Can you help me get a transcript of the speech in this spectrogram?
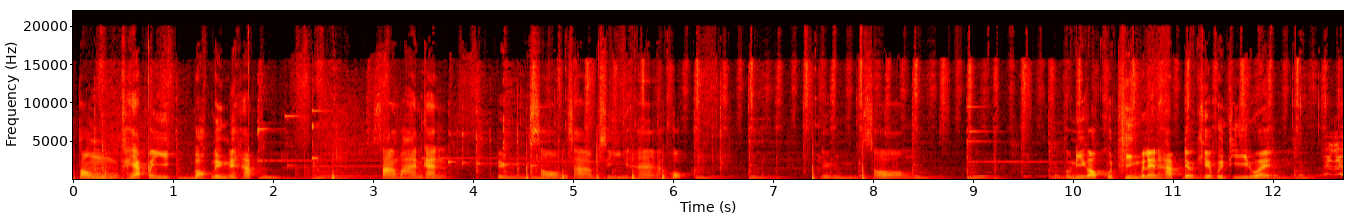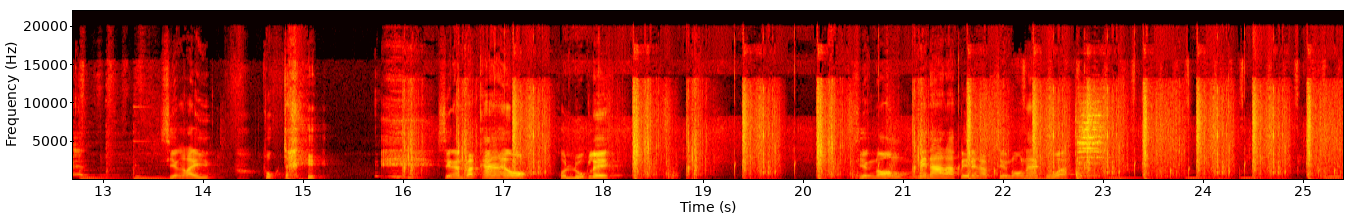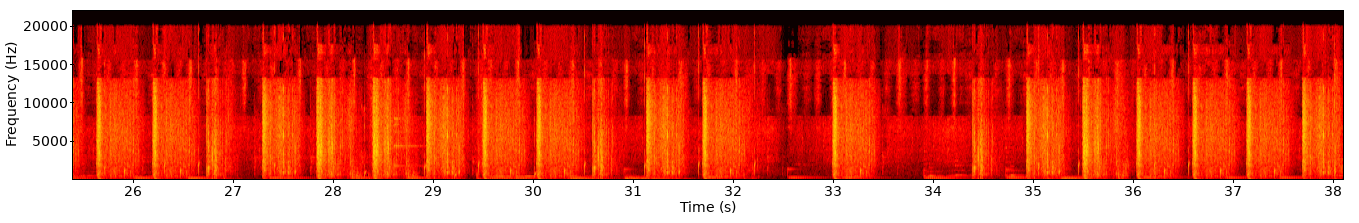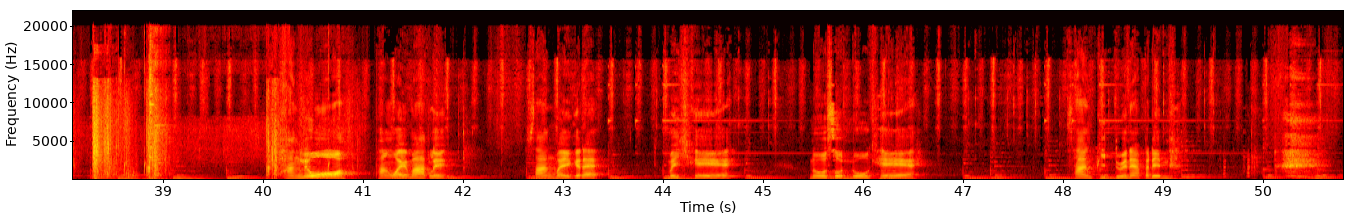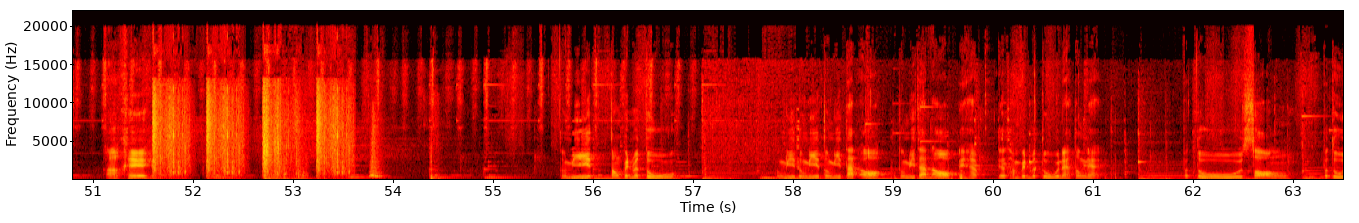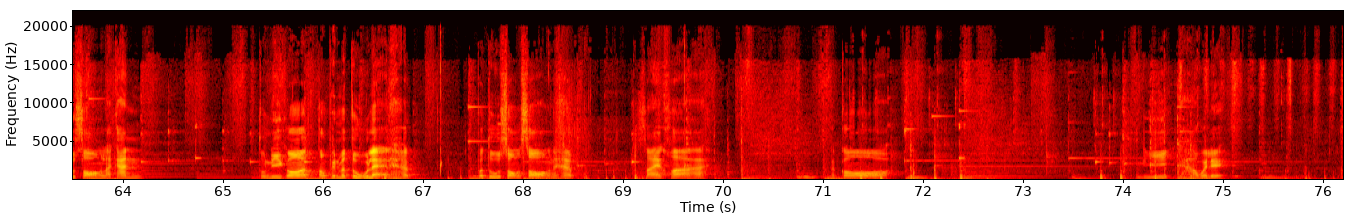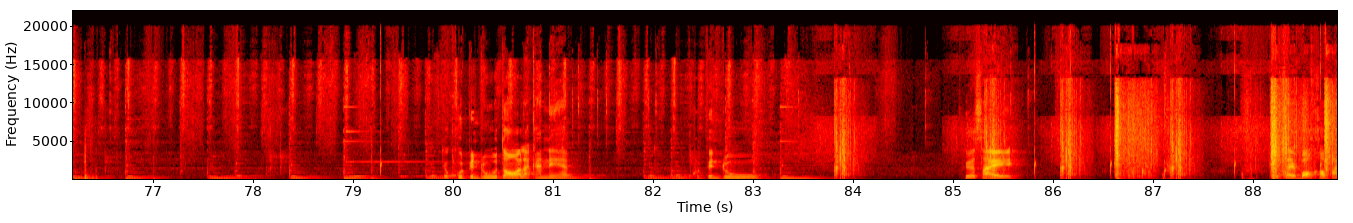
ต้องขยับมาอีกบล็อกหนึ่งนะครับ สร้างบ้านกัน 1 2 3 4 5 6 1 2 ตรงนี้ก็ขุดทิ้งไปเลยนะครับ เดี๋ยวเคลียร์พื้นที่ด้วย เสียงอะไรตกใจ เสียงอันปาก้าเหรอขนลุกเลย เสียงน้องไม่น่ารักเลยนะครับ เสียงน้องน่ากลัว พังแล้วเหรอ พังไวมากเลย สร้างใหม่ก็ได้ ไม่แคร์โนสนโนแคร์สร้างผิดด้วยนะประเด็น โอเค ตรงนี้ต้องเป็นประตู ตรงนี้ตรงนี้ตรงนี้ตัดออก ตรงนี้ตัดออกนะครับ เดี๋ยวทำเป็นประตูนะตรงเนี้ย ประตู 2 ประตู2แล้วกัน ตรงนี้ก็ต้องเป็นประตูแหละนะครับ ประตู 2 2 นะครับ ซ้ายขวา แล้วก็ตรงนี้ยาวไปเลย เดี๋ยวขุดเป็นรูต่อแล้วกันนะครับ ขุดเป็นรู เพื่อใส่ เพื่อใส่บล็อกเข้าไป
